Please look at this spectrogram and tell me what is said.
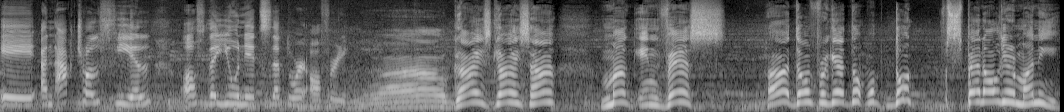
a an actual feel of the units that we're offering. Wow, guys, guys, ha? Mag-invest. Ha? Don't forget, don't don't spend all your money.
